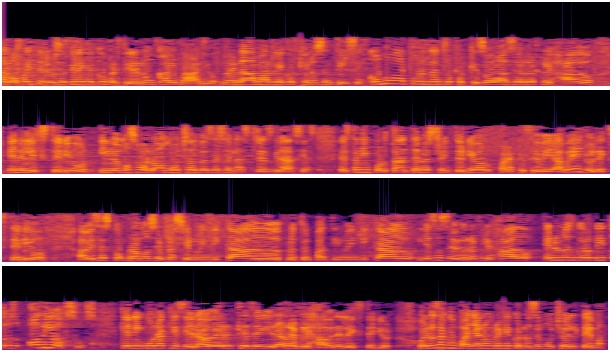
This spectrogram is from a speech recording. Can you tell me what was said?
la ropa interior se tiene que convertir en un calvario. No hay nada más rico que uno sentirse cómodo por dentro porque eso va a ser reflejado en el exterior. Y lo hemos hablado muchas veces en las tres gracias. Es tan importante nuestro interior para que se vea bello el exterior. A veces compramos el brasier no indicado, de pronto el panty no indicado y eso se ve reflejado en unos gorditos odiosos que ninguna quisiera ver que se viera reflejado en el exterior. Hoy nos acompaña un hombre que conoce mucho del tema.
